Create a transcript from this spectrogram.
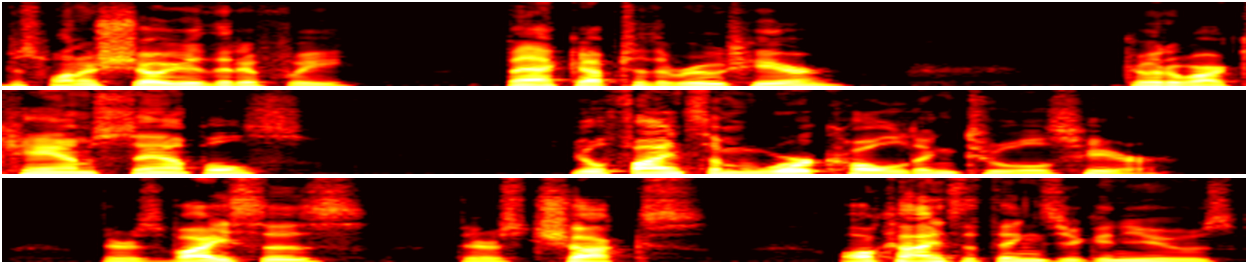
I just want to show you that if we back up to the root here, go to our cam samples, you'll find some work holding tools here. There's vices, there's chucks, all kinds of things you can use,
